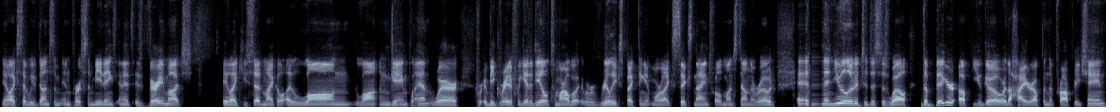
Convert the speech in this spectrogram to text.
you know, like I said, we've done some in-person meetings and it's, it's very much, a, like you said, Michael, a long, long game plan where it'd be great if we get a deal tomorrow, but we're really expecting it more like six, nine, 12 months down the road. And then you alluded to this as well. The bigger up you go or the higher up in the property chain,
